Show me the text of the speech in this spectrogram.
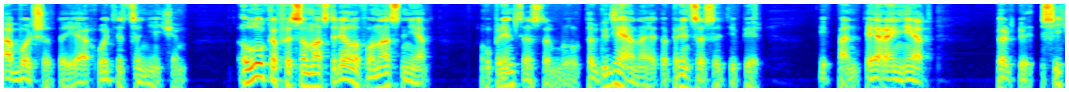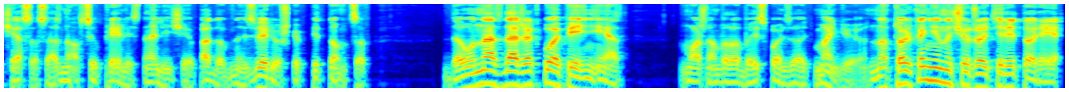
а больше-то и охотиться нечем. Луков и самострелов у нас нет. У принцессы был. Так где она, эта принцесса, теперь? И пантеры нет. Только сейчас осознал всю прелесть наличия подобной зверюшек-питомцев. Да у нас даже копий нет. Можно было бы использовать магию, но только не на чужой территории.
